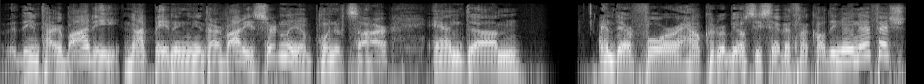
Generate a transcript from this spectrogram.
the entire body, not bathing the entire body, is certainly a point of tsar. And um, and therefore, how could Rabbi Yossi say that's not called inu nefesh?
